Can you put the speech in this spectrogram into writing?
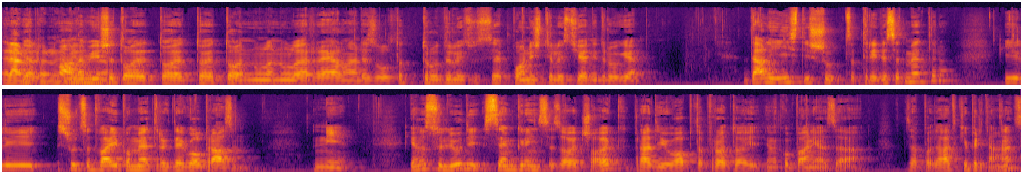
Ravnopravno. Pa više, da. to je to, je, to, je to 0-0 je realan rezultat. Trudili su se, poništili su jedni druge. Da li isti šut sa 30 metara ili šut sa 2,5 metra gde je gol prazan? Nije. I onda su ljudi, Sam Green se zove čovek, radi u Opta Pro, to je jedna kompanija za, za podatke, Britanac,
